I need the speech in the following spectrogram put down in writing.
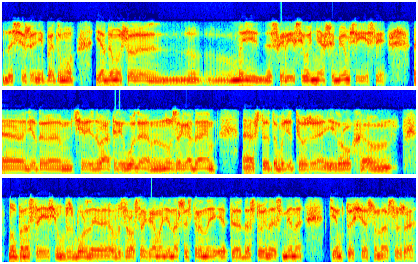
достижения. Поэтому я думаю, что мы, скорее всего, не ошибемся, если где-то через 2-3 года, ну, загадаем, что это будет уже игрок, э, ну, по-настоящему в сборной взрослой команде нашей страны. Это достойная смена тем, кто сейчас у нас нас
